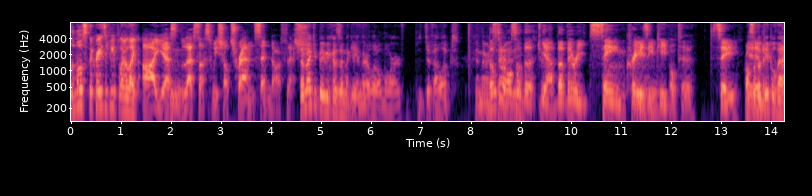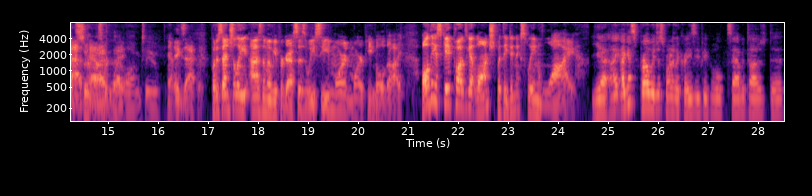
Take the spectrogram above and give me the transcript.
the most of the crazy people are like, ah, yes, Mm. bless us, we shall transcend our flesh. That might be because in the game they're a little more developed in their Those are also the True. yeah the very sane crazy Mm. people to say. also it the in people that pa- survived that way. long too. Yeah, exactly. But essentially, as the movie progresses, we see more and more people Hmm. die. All the escape pods get launched, but they didn't explain why. Yeah, I, I guess probably just one of the crazy people sabotaged it.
